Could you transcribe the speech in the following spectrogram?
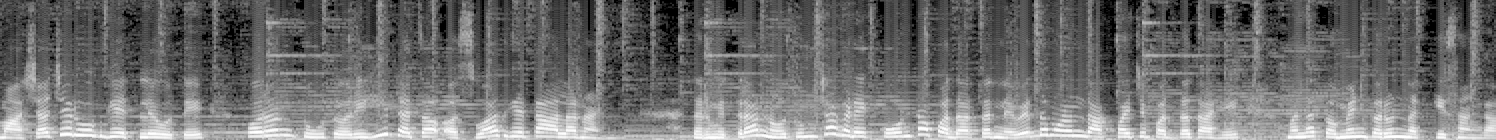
माशाचे रूप घेतले होते परंतु तरीही त्याचा आस्वाद घेता आला नाही. तर मित्रांनो तुमच्याकडे कोणता पदार्थ नैवेद्य म्हणून दाखवायची पद्धत आहे मला कमेंट करून नक्की सांगा.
